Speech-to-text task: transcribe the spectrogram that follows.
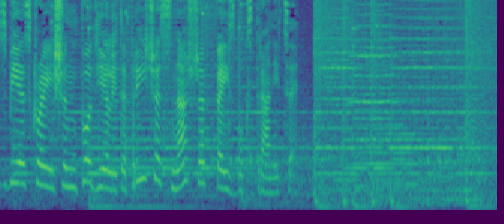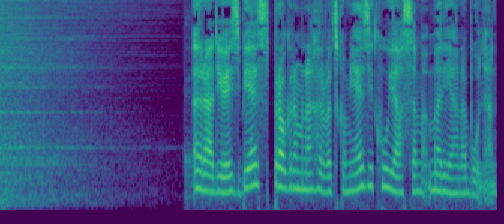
SBS Creation podijelite priče s naše Facebook stranice. Radio SBS, program na hrvatskom jeziku, ja sam Marijana Buljan.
